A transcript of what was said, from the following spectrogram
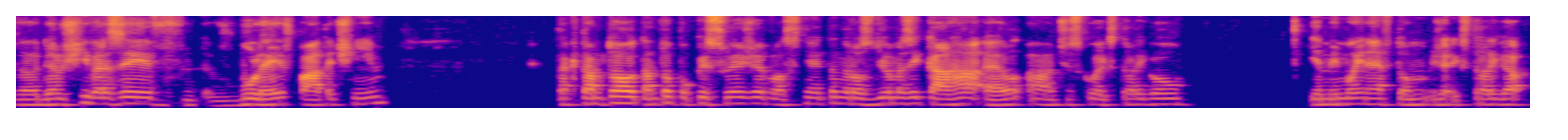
v delší verzi v, v Buli, v pátečním, tak tam to, tam to popisuje, že vlastně ten rozdíl mezi KHL a Českou extraligou je mimo jiné v tom, že extraliga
